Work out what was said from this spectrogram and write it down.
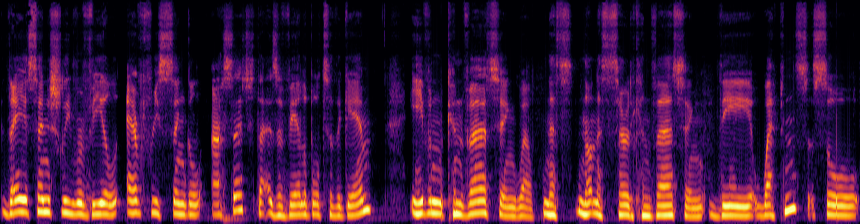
they essentially reveal every single asset that is available to the game, even converting, well, ne- not necessarily converting the weapons. So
